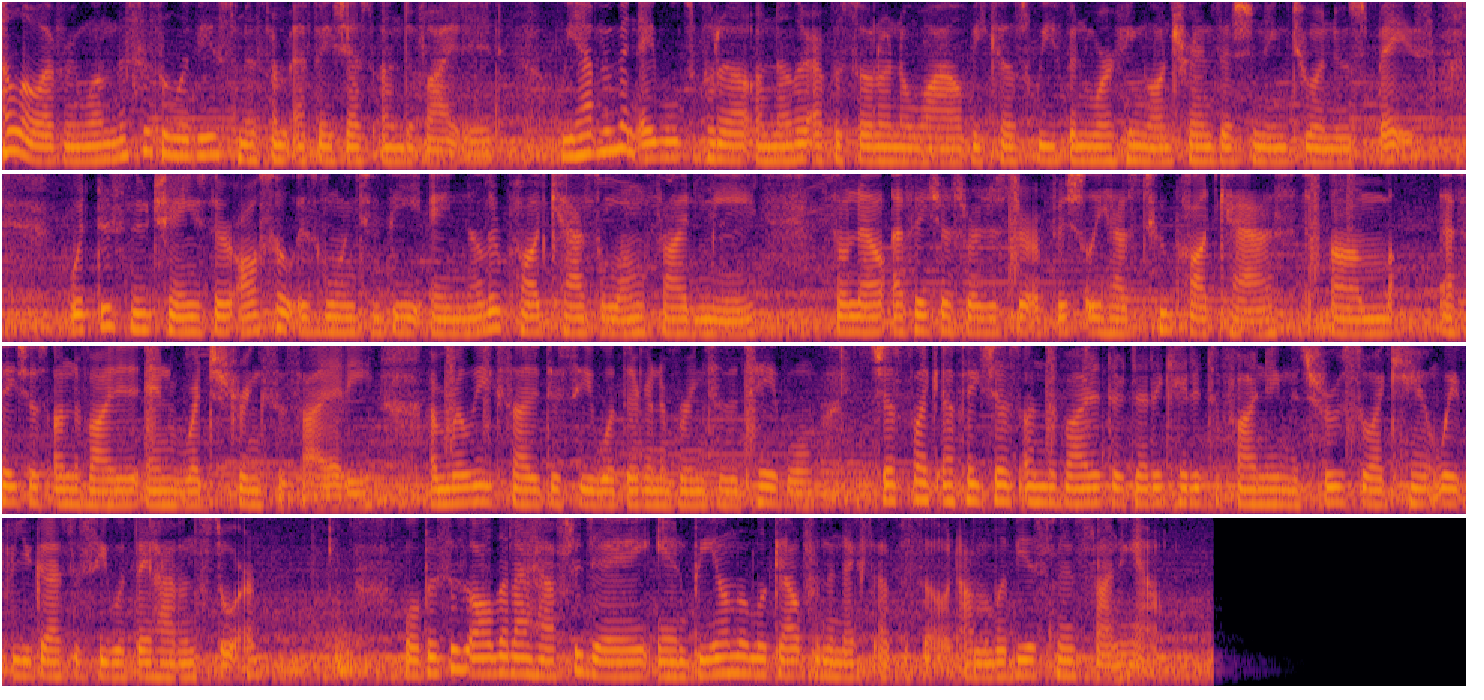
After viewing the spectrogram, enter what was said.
Hello, everyone. This is Olivia Smith from FHS Undivided. We haven't been able to put out another episode in a while because we've been working on transitioning to a new space. With this new change, there also is going to be another podcast alongside me. So now FHS Register officially has two podcasts um, FHS Undivided and Red String Society. I'm really excited to see what they're going to bring to the table. Just like FHS Undivided, they're dedicated to finding the truth, so I can't wait for you guys to see what they have in store. Well, this is all that I have today, and be on the lookout for the next episode. I'm Olivia Smith signing out.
